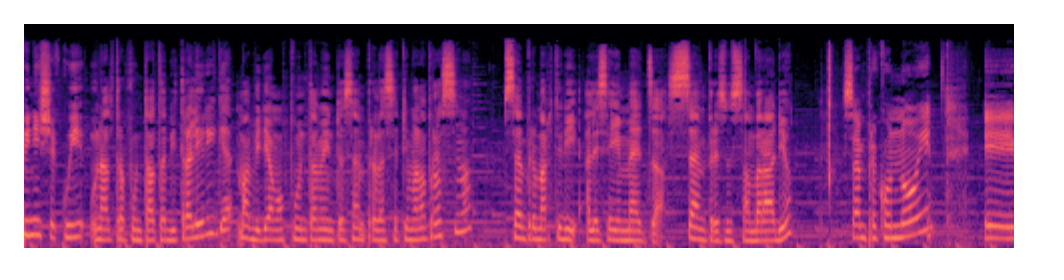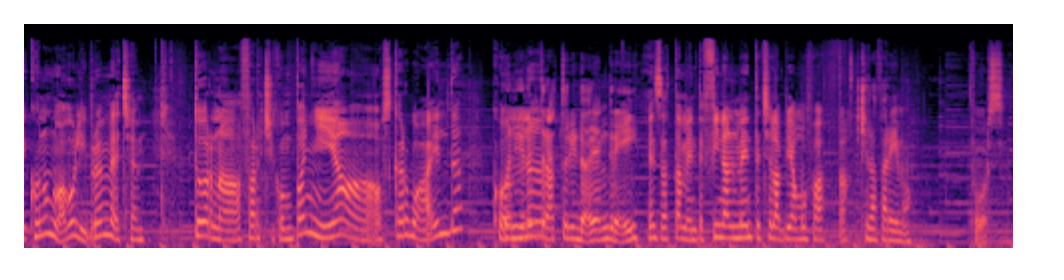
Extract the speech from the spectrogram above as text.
Finisce qui un'altra puntata di Tra le righe, ma vi diamo appuntamento sempre la settimana prossima, sempre martedì alle sei e mezza, sempre su Samba Radio. Sempre con noi e con un nuovo libro invece. Torna a farci compagnia Oscar Wilde con, con il ritratto di Dorian Gray. Esattamente, finalmente ce l'abbiamo fatta. Ce la faremo. Forse.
